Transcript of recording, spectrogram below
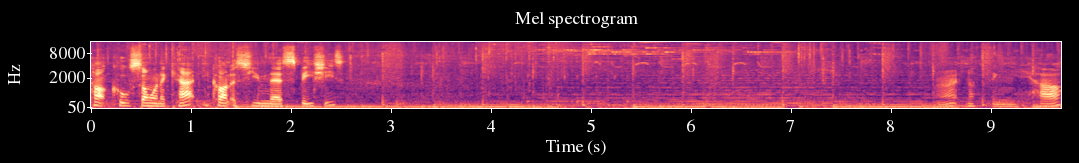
Can't call someone a cat. You can't assume their species. Alright, nothing here.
